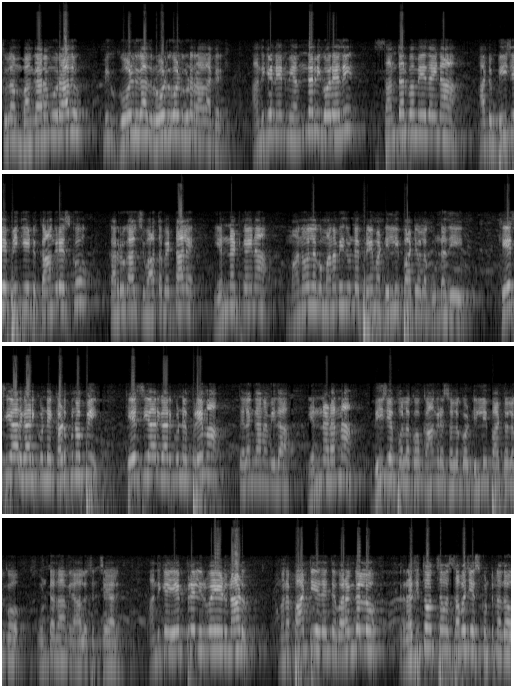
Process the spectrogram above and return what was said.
తులం బంగారము రాదు మీకు గోల్డ్ కాదు రోల్డ్ గోల్డ్ కూడా రాదు అక్కడికి అందుకే నేను మీ అందరినీ కోరేది సందర్భం ఏదైనా అటు బీజేపీకి ఇటు కాంగ్రెస్కు కర్రుగాల్చి కాల్చి వాత పెట్టాలి. ఎన్నటికైనా మనోళ్ళకు మన మీద ఉండే ప్రేమ ఢిల్లీ పార్టీ వాళ్ళకు ఉండదు. కేసీఆర్ గారికి ఉండే కడుపు నొప్పి కేసీఆర్ గారికి ఉండే ప్రేమ తెలంగాణ మీద ఎన్నడన్నా బీజేపీ వాళ్ళకో కాంగ్రెస్ వాళ్ళకో ఢిల్లీ పార్టీ వాళ్ళకో ఉంటుందా మీరు ఆలోచన చేయాలి. అందుకే ఏప్రిల్ ఇరవై ఏడు నాడు మన పార్టీ ఏదైతే వరంగల్లో రజతోత్సవ సభ చేసుకుంటున్నదో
